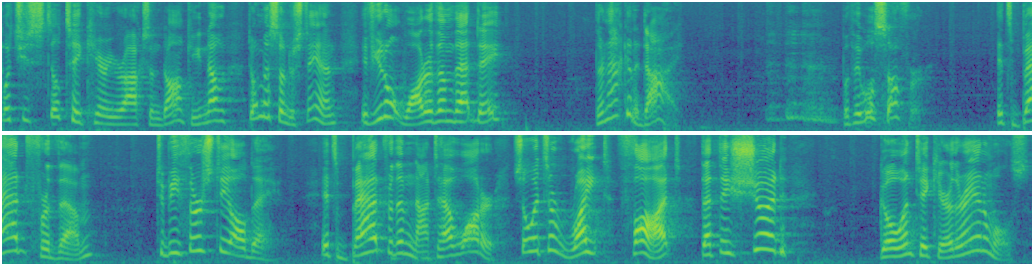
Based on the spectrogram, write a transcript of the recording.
But you still take care of your ox and donkey. Now, don't misunderstand. If you don't water them that day, they're not going to die, but they will suffer. It's bad for them to be thirsty all day. It's bad for them not to have water. So it's a right thought that they should go and take care of their animals.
